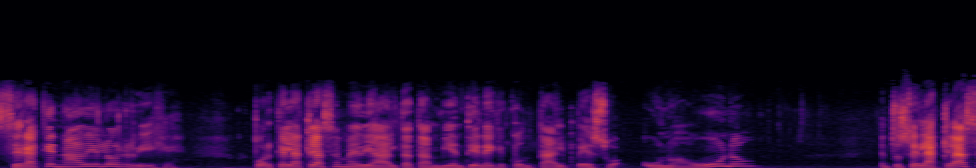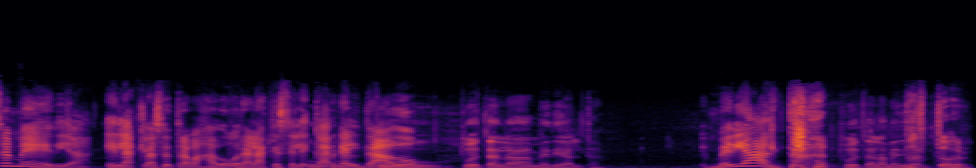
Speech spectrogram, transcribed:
¿será que nadie los rige? Porque la clase media alta también tiene que contar el peso uno a uno. Entonces, la clase media es la clase trabajadora, a la que se le carga el dado ¿Tú, tú estás en la media alta? media alta. ¿Tú estás en la media alta? Doctor.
